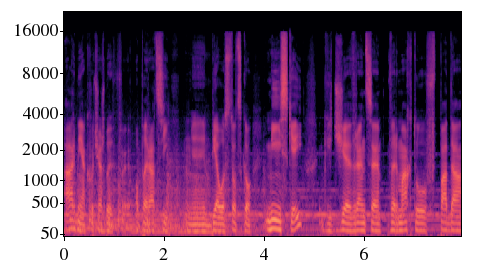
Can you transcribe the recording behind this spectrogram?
armie, jak chociażby w operacji białostocko-mińskiej, gdzie w ręce Wehrmachtu wpada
